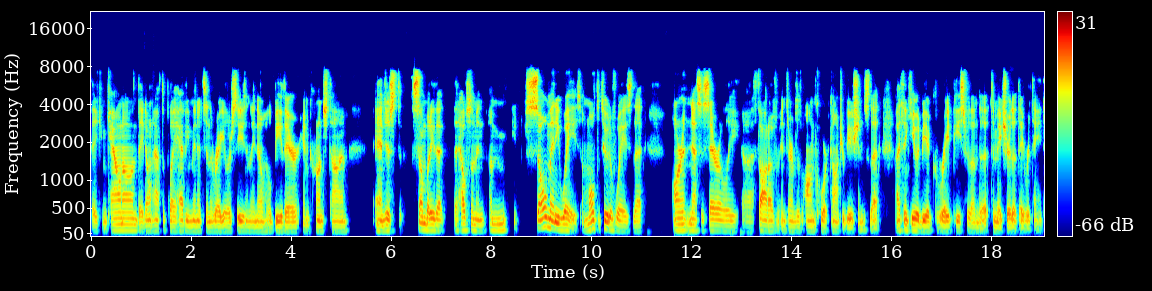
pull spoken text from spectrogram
they can count on. They don't have to play heavy minutes in the regular season. They know he'll be there in crunch time, and just somebody that that helps them in um, so many ways, a multitude of ways that aren't necessarily uh, thought of in terms of on court contributions. That I think he would be a great piece for them to to make sure that they retained.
